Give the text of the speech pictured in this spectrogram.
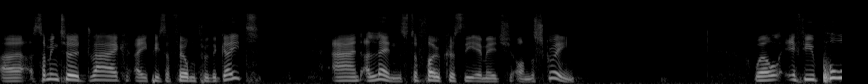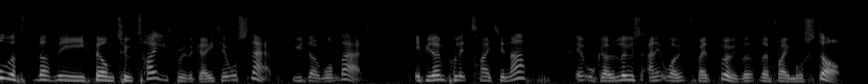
uh, something to drag a piece of film through the gate, and a lens to focus the image on the screen. Well, if you pull the, the, the film too tightly through the gate, it will snap. You don't want that. If you don't pull it tight enough, it will go loose and it won't thread through. The, the frame will stop.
